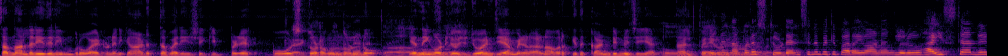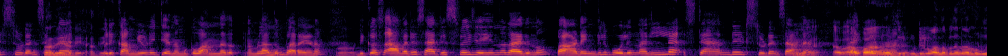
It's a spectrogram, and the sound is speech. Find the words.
സാർ നല്ല രീതിയിൽ ഇമ്പ്രൂവ് ആയിട്ടുണ്ട്. എനിക്ക് അടുത്ത പരീക്ഷയ്ക്ക് ഇപ്പോഴേ കോഴ്സ് തുടങ്ങുന്നുണ്ടോ എന്ന് ഇങ്ങോട്ട് ചോദിച്ചു. ജോയിൻ ചെയ്യാൻ വേണ്ടിയാണ് കാരണം അവർക്ക് ഇത് കണ്ടിന്യൂ ചെയ്യാൻ താല്പര്യം നമ്മുടെ സ്റ്റുഡൻസിനെ പറ്റി പറയുവാണെങ്കിൽ ഒരു ഹൈ സ്റ്റാൻഡേർഡ് സ്റ്റുഡൻസിന്റെ അതെ. ഒരു കമ്മ്യൂണിറ്റിയാണ് നമുക്ക് വന്നത്. നമ്മൾ അതും പറയണം. ബിക്കോസ് അവരെ സാറ്റിസ്ഫൈ ചെയ്യുന്നതായിരുന്നു. പാടെങ്കിൽ പോലും നല്ല സ്റ്റാൻഡേർഡ് സ്റ്റുഡൻസ് ആണ് അപ്പൊ അങ്ങനത്തെ ഒരു കുട്ടികൾ വന്നപ്പോൾ തന്നെ നമുക്ക്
